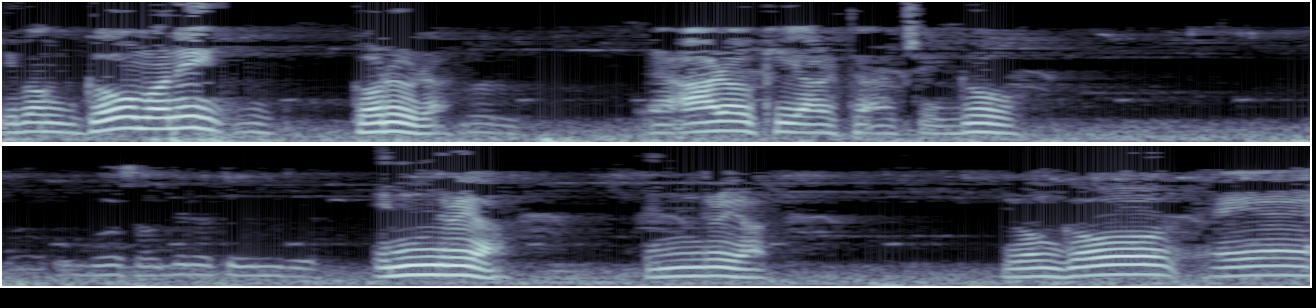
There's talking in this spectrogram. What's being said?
এবং গো মানে গরুরা। আরও কি অর্থ আছে? গো। ইন্দ্রিয়। ইন্দ্রিয়। এবং গো এ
